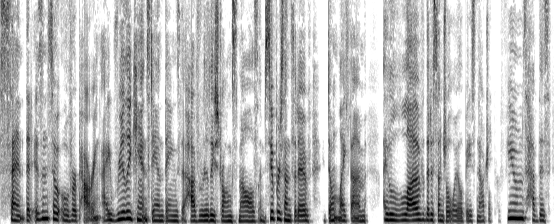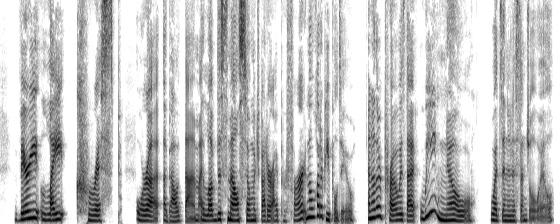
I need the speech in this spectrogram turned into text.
scent that isn't so overpowering. I really can't stand things that have really strong smells. I'm super sensitive. I don't like them. I love that essential oil based natural perfumes have this very light, crisp aura about them. I love the smell so much better. I prefer and a lot of people do. Another pro is that we know what's in an essential oil.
